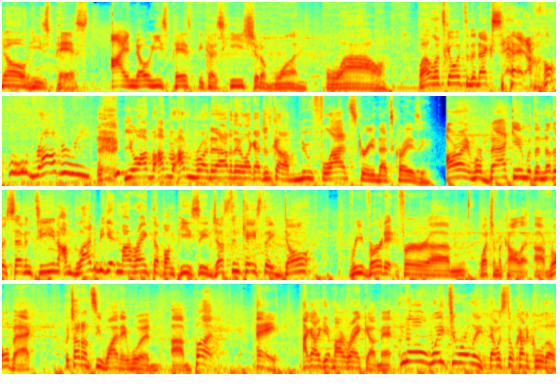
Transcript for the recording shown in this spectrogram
know he's pissed. I know he's pissed because he should have won. Wow. Well, let's go into the next set. Oh, robbery. Yo, I'm, I'm, I'm running out of there like I just got a new flat screen. That's crazy. All right, we're back in with another 17. I'm glad to be getting my ranked up on PC just in case they don't revert it for, um, whatchamacallit, uh, rollback, which I don't see why they would. Um, but, hey, I got to get my rank up, man. No, way too early. That was still kind of cool, though.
